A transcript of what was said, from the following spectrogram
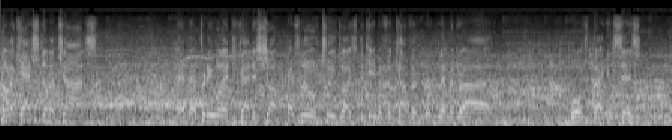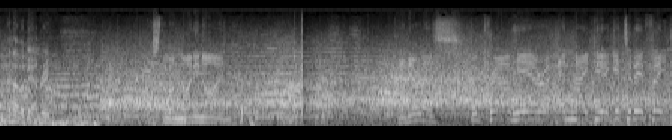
Not a catch, not a chance. And a pretty well-educated shot. Perhaps a little too close to the keeper for comfort, but Glenn McGrath walks back and says, another boundary. Still on 99. And there it is. The crowd here in Napier. Get to their feet.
